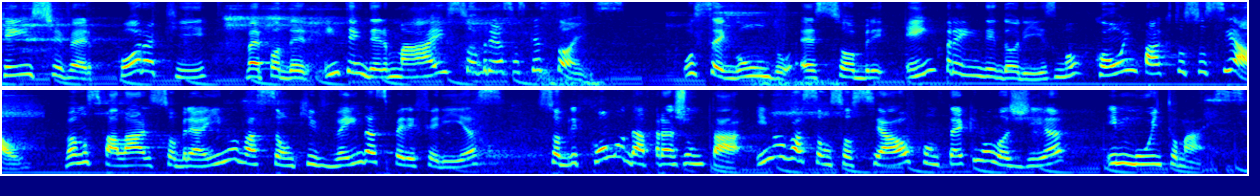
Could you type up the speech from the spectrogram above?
Quem estiver por aqui vai poder entender mais sobre essas questões. O segundo é sobre empreendedorismo com impacto social. Vamos falar sobre a inovação que vem das periferias, sobre como dá para juntar inovação social com tecnologia e muito mais.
